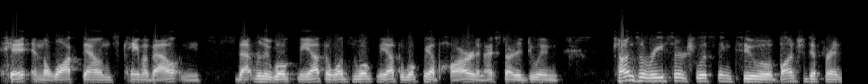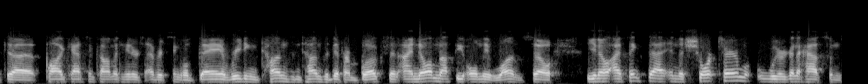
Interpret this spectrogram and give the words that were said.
hit and the lockdowns came about, and that really woke me up. And once it woke me up, it woke me up hard, and I started doing tons of research, listening to a bunch of different uh, podcasts and commentators every single day, reading tons and tons of different books. And I know I'm not the only one. So, you know, I think that in the short term, we're going to have some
